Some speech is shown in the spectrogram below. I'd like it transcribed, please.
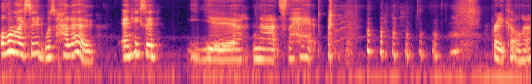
all I said was hello. And he said, yeah, nah, it's the hat. Pretty cool, huh?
